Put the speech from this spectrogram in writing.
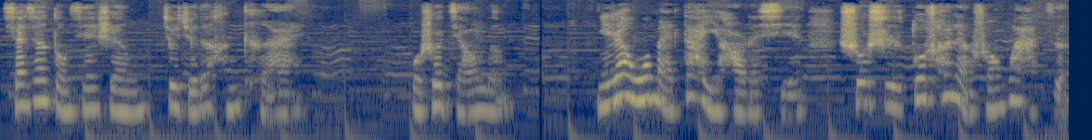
想想董先生就觉得很可爱。我说脚冷，你让我买大一号的鞋，说是多穿两双袜子。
